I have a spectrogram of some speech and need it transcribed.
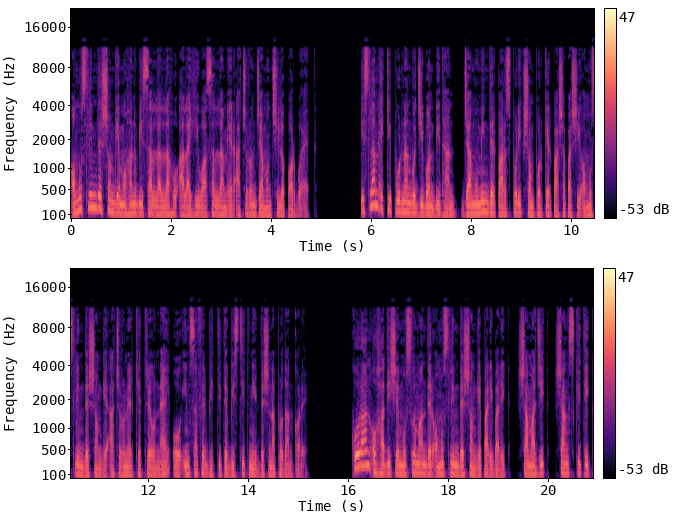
অমুসলিমদের সঙ্গে মহানবী সাল্লাল্লাহু আলাইহি ওয়াসাল্লাম এর আচরণ যেমন ছিল পর্ব এক। ইসলাম একটি পূর্ণাঙ্গ জীবন বিধান, যা মুমিনদের পারস্পরিক সম্পর্কের পাশাপাশি অমুসলিমদের সঙ্গে আচরণের ক্ষেত্রেও ন্যায় ও ইনসাফের ভিত্তিতে বিস্তৃত নির্দেশনা প্রদান করে। কোরআন ও হাদিসে মুসলমানদের অমুসলিমদের সঙ্গে পারিবারিক, সামাজিক, সাংস্কৃতিক,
